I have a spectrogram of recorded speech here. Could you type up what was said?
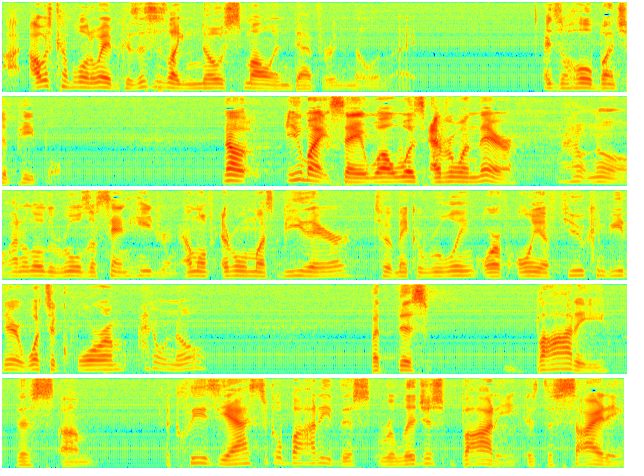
I, I was kind of blown away because this is like no small endeavor in the middle of the night. It's a whole bunch of people. Now, you might say, well, was everyone there? I don't know. I don't know the rules of Sanhedrin. I don't know if everyone must be there to make a ruling or if only a few can be there. What's a quorum? I don't know. But this body, this um, ecclesiastical body, this religious body is deciding,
